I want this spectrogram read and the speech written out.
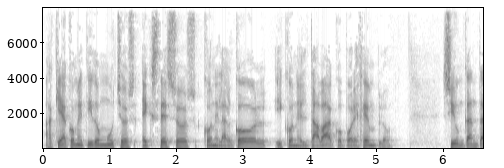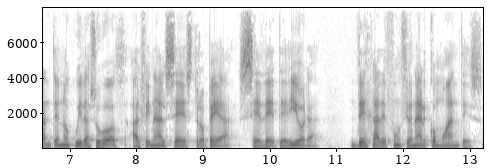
a que ha cometido muchos excesos con el alcohol y con el tabaco, por ejemplo. Si un cantante no cuida su voz, al final se estropea, se deteriora, deja de funcionar como antes.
